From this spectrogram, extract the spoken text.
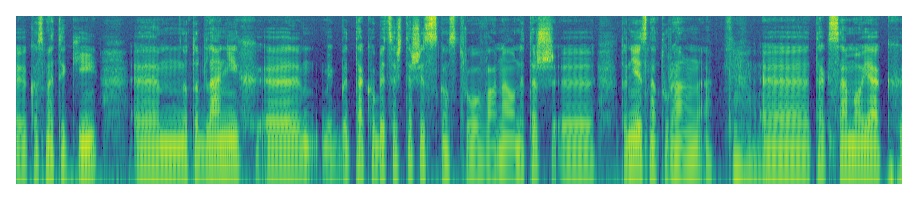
y, kosmetyki. No to dla nich ym, jakby ta kobiecość też jest skonstruowana. One też, to nie jest naturalne. Mhm. Tak samo jak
